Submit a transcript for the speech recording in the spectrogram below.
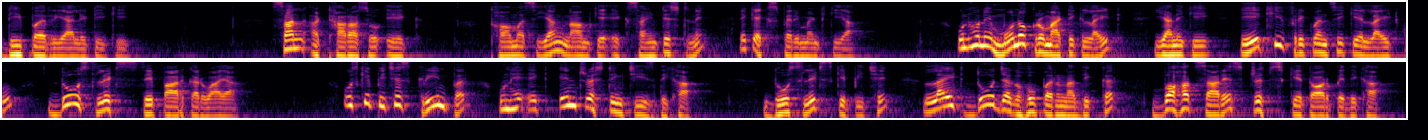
डीपर रियलिटी की। सन 1801 थॉमस यंग नाम के एक साइंटिस्ट ने एक एक्सपेरिमेंट किया। उन्होंने मोनोक्रोमैटिक लाइट, यानी कि एक ही फ्रीक्वेंसी के लाइट को दो स्लिट्स से पार करवाया। उसके पीछे स्क्रीन पर उन्हें एक इंटरेस्टिंग चीज़ दिखा। दो स्लिट्स के पीछे लाइट दो जगहों पर न दिखकर बहुत सारे स्ट्रिप्स के तौर पे दिखा।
